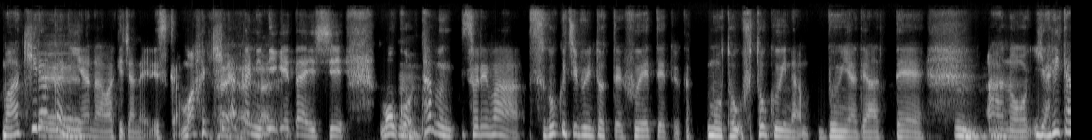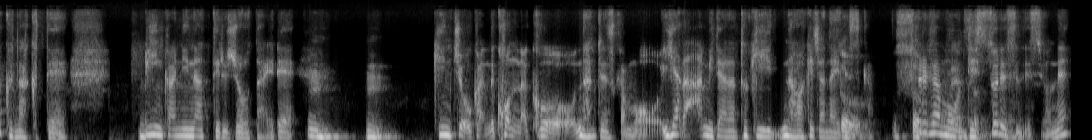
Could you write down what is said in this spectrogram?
もう明らかに嫌なわけじゃないですか。もう明らかに逃げたいし、もうこう、多分それはすごく自分にとって増えてというか、もう不得意な分野であって、うん。あの、やりたくなくて、敏感になってる状態で、うん。うん。緊張感でこんなこう、なんていうんですか、もう嫌だみたいな時なわけじゃないですか。それがもうディストレスですよね。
